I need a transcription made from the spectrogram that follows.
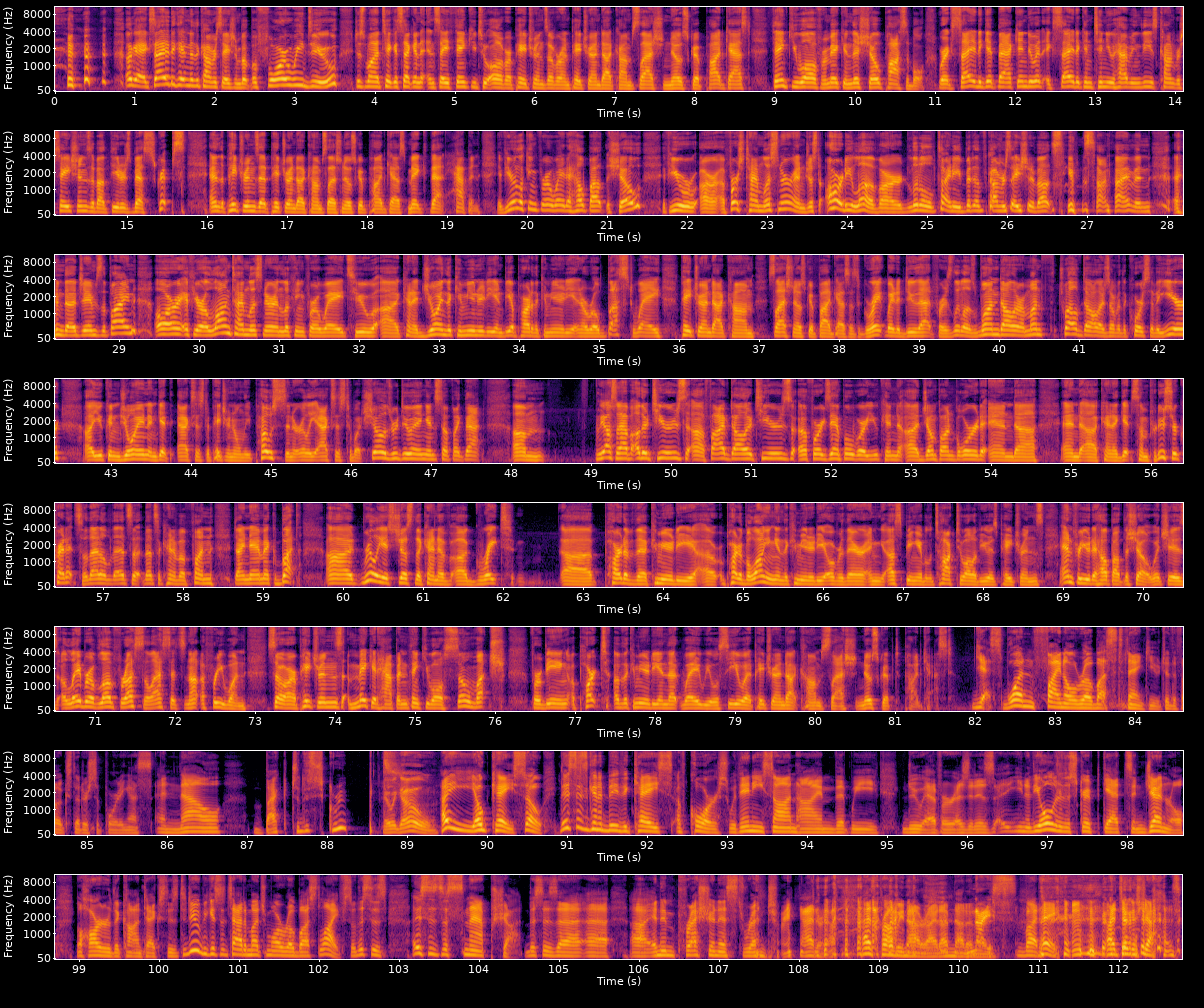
okay. Excited to get into the conversation, but before we do, just want to take a second and say thank you to all of our patrons over on patreon.com slash no script podcast. Thank you all for making this show possible. We're excited to get back into it, excited to continue having these conversations about theater's best scripts, and the patrons at patreon.com slash no script podcast make that happen. If you're looking for a way to help out the show, if you are a first time listener and just already love our little tiny bit of conversation about Stephen Sondheim and, and uh, James Or if you're a longtime listener and looking for a way to uh, kind of join the community and be a part of the community in a robust way, patreon.com slash podcast is a great way to do that for as little as $1 a month, $12 over the course of a year. Uh, you can join and get access to patron only posts and early access to what shows we're doing and stuff like that. Um, we also have other tiers, uh, five dollar tiers, uh, for example, where you can uh, jump on board and uh, and uh, kind of get some producer credit. So that'll that's a, that's a kind of a fun dynamic. But uh, really, it's just the kind of great uh, part of the community, uh, part of belonging in the community over there, and us being able to talk to all of you as patrons and for you to help out the show, which is a labor of love for us. Alas, it's not a free one. So our patrons make it happen. Thank you all so much for being a part of the community in that way. We will see you at patreon.com slash no script podcast. Yes, one final robust thank you to the folks that are supporting us. And now back to the script. Here we go. Hey, okay. So this is going to be the case, of course, with any Sondheim that we do ever, as it is. Uh, you know, the older the script gets in general, the harder the context is to do because it's had a much more robust life. So this is this is a snapshot. This is a, a, a an impressionist rendering. I don't know. That's probably not right. I'm not a nice, nice, but hey, I took a shot.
